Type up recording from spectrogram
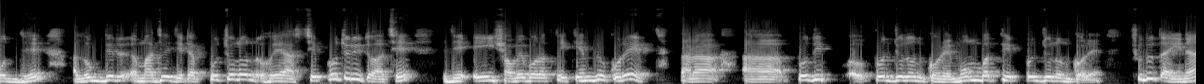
মধ্যে লোকদের মাঝে যেটা প্রচলন হয়ে আসছে, প্রচলিত আছে, যে এই শবে বরাতকে কেন্দ্র করে তারা প্রদীপ প্রজ্বলন করে, মোমবাতি প্রজ্বলন করে। শুধু তাই না,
